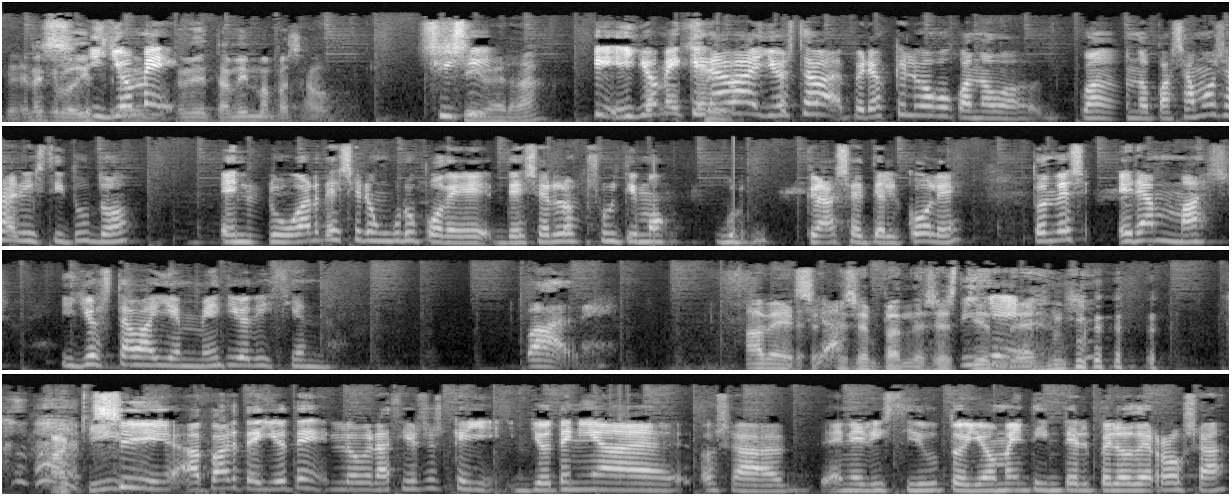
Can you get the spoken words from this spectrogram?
Era que lo Y dices, yo me- también, me ha pasado. Sí, Sí, sí. ¿verdad? Y yo me quedaba, yo estaba, pero es que luego cuando, cuando pasamos al instituto, en lugar de ser un grupo de, de ser los últimos clases del cole, entonces eran más. Y yo estaba ahí en medio diciendo, vale. A ver, Es, es en plan de se extiende. aquí. Sí, aparte, yo te, lo gracioso es que yo tenía, o sea, en el instituto yo me tinté el pelo de rosa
